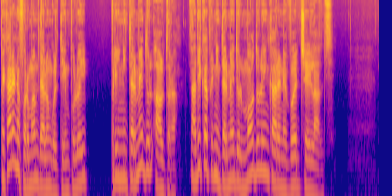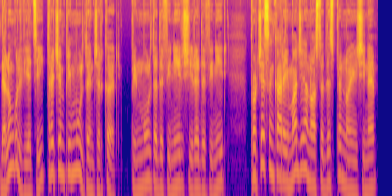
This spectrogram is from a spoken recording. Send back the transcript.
pe care ne formăm de-a lungul timpului prin intermediul altora, adică prin intermediul modului în care ne văd ceilalți. De-a lungul vieții trecem prin multe încercări, prin multe definiri și redefiniri, proces în care imaginea noastră despre noi înșine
